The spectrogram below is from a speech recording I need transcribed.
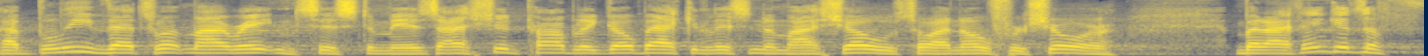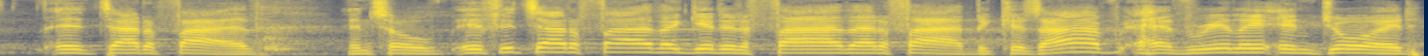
I believe that's what my rating system is. I should probably go back and listen to my shows so I know for sure. But I think it's a it's out of five. And so if it's out of five, I get it a five out of five because I have really enjoyed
